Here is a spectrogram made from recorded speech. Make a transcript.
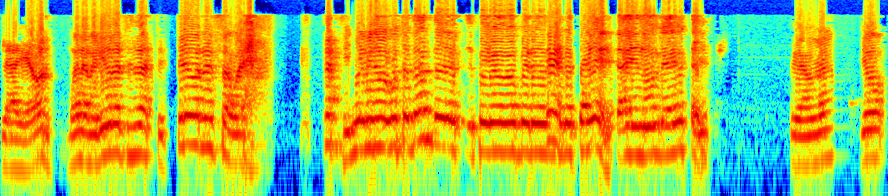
Gladiador, buena película, te sacaste tres horas esa weá. Sí, a mí no me gusta tanto, pero, pero, pero está bien, está bien, no, Gladiador está bien. Pero, Yo,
